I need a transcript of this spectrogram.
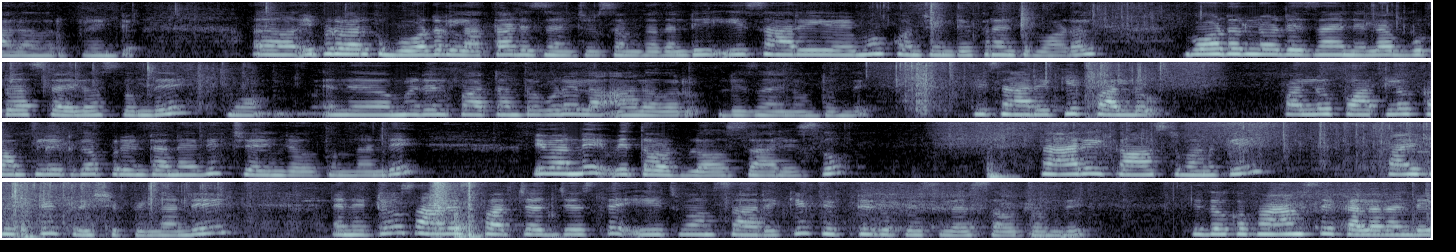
ఆల్ ఓవర్ ప్రింట్. ఇప్పటి వరకు బోర్డర్ లతా డిజైన్ చూసాం కదండి. ఈ సారీ ఏమో కొంచెం డిఫరెంట్ మోడల్ బోర్డర్లో డిజైన్ ఇలా బుటా స్టైల్ వస్తుంది. మిడిల్ పార్ట్ అంతా కూడా ఇలా ఆల్ ఓవర్ డిజైన్ ఉంటుంది. ఈ సారీకి పళ్ళు పళ్ళు పార్ట్లో కంప్లీట్గా ప్రింట్ అనేది చేంజ్ అవుతుందండి. ఇవన్నీ without blouse saris sari cost మనకి ఫైవ్ ఫిఫ్టీ ఫ్రీ షిప్పింగ్ అండి. అండ్ టూ శారీస్ పర్చేజ్ చేస్తే ఈచ్ వన్ శారీకి ఫిఫ్టీ రూపీస్ లెస్ అవుతుంది. ఇది ఒక ఫ్యాన్సీ కలర్ అండి.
